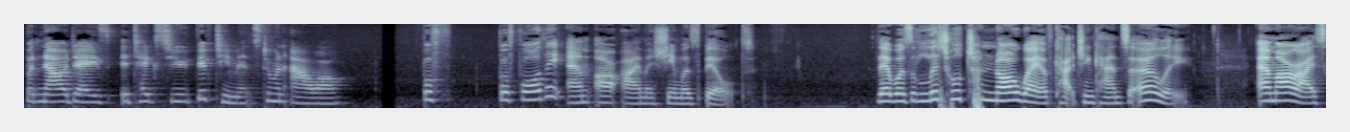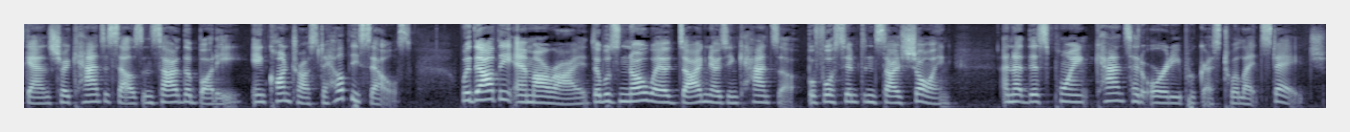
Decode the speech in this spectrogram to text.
but nowadays it takes you 15 minutes to an hour. Bef- before the MRI machine was built, there was little to no way of catching cancer early. MRI scans show cancer cells inside the body in contrast to healthy cells. Without the MRI, there was no way of diagnosing cancer before symptoms started showing, and at this point, cancer had already progressed to a late stage.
